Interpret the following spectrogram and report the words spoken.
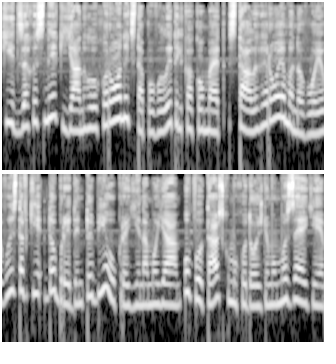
Кіт-захисник, янгол-охоронець та повелителька комет стали героями нової виставки Добрий день тобі, Україна моя у Полтавському художньому музеї.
